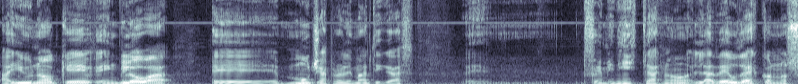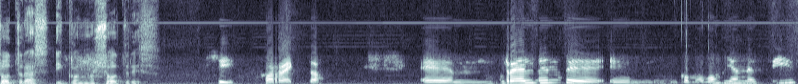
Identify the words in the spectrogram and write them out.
hay uno que engloba eh, muchas problemáticas eh, feministas. ¿no? La deuda es con nosotras y con nosotres. Sí, correcto. Em, realmente, em, como vos bien decís,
